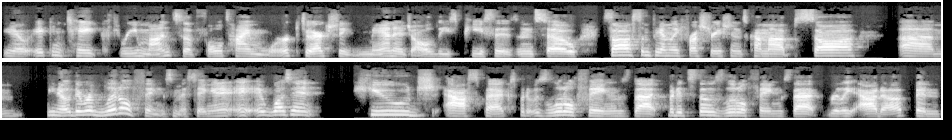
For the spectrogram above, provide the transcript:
You know, it can take three months of full time work to actually manage all these pieces. And so, saw some family frustrations come up, saw um, you know there were little things missing and it, it wasn't huge aspects but it was little things that but it's those little things that really add up and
